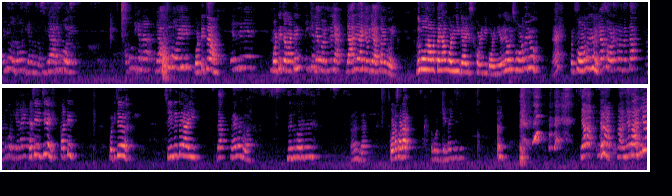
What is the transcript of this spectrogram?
അയ്യോ അത് കുടിക്കണം ഗ്യാസ് പോയി അത് കുടിക്കണ ഗ്യാസ് പോയി പൊട്ടിച്ചാ എന്തിന് പൊട്ടിച്ചാ കാട്ടി ഇത് മൂന്നാമത്തെ ഞാൻ കുഴങ്ങി ഗൈസ് കുഴങ്ങി കുഴങ്ങി. ഒരു സോണ തരൂ. ഒരു സോണ തരൂ. ഞാൻ ചേച്ചിയെ കാട്ടി പൊട്ടിച്ച്. ശീലിതയായി വേഗം എന്നിട്ട് ഇത് അതെന്താ സോഡ സോഡ അത് കുടിക്കണ ഞാൻ ഞാൻ ഞാൻ വല്ലോ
